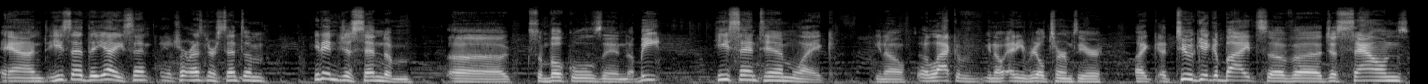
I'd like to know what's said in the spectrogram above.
And he said that yeah, he sent you know, Trent Reznor sent him. He didn't just send him uh, some vocals and a beat. He sent him like you know a lack of you know any real terms here, like uh, two gigabytes of uh, just sounds,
